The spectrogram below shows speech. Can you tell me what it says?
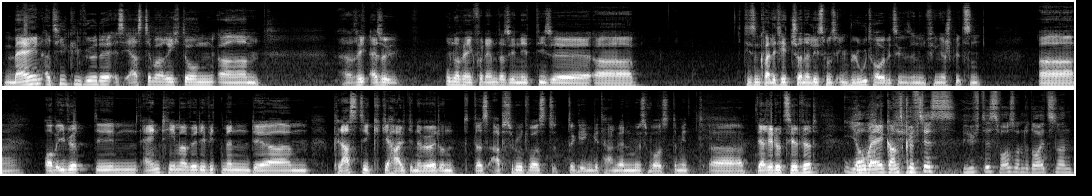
Mein Artikel würde das erste Mal Richtung, ähm, also unabhängig von dem, dass ich nicht diese, äh, diesen Qualitätsjournalismus im Blut habe, beziehungsweise in den Fingerspitzen. Äh, Aber ich würde dem ein Thema würde widmen, der ähm, Plastikgehalt in der Welt und dass absolut was dagegen getan werden muss, was damit äh, der reduziert wird. Wobei aber ganz kurz hilft es, hilft es was, wenn du da jetzt noch einen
